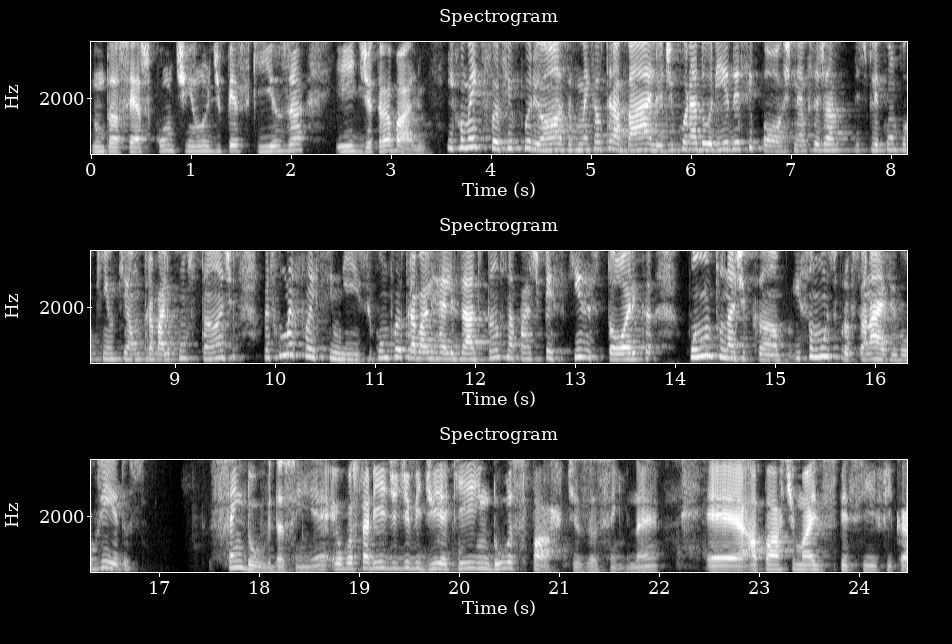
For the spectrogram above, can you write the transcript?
num processo contínuo de pesquisa e de trabalho. E como é que foi? Eu fico curiosa, como é que é o trabalho de curadoria desse poste, né? Você já explicou um pouquinho que é um trabalho constante, mas como é que foi esse início? Como foi o trabalho realizado tanto na parte de pesquisa histórica quanto na de campo? E são muitos profissionais envolvidos? Sem dúvida, assim. É, eu gostaria de dividir aqui em duas partes, assim, né? É, a parte mais específica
